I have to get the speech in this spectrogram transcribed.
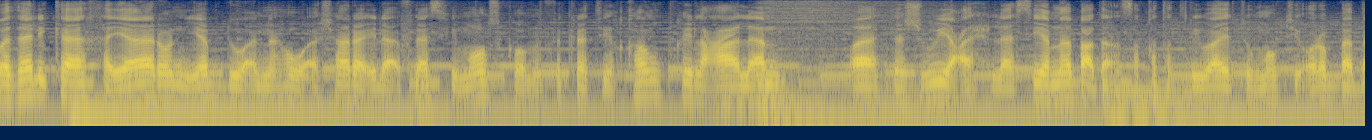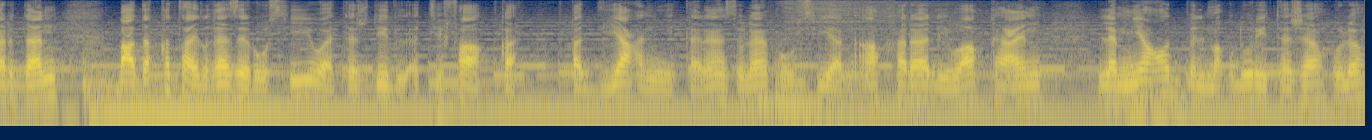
وذلك خيار يبدو أنه أشار إلى إفلاس موسكو من فكرة خنق العالم وتجويعه لا سيما بعد أن سقطت رواية موت أوروبا بردا بعد قطع الغاز الروسي وتجديد الاتفاق. قد يعني تنازلا روسيا آخر لواقع لم يعد بالمقدور تجاهله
